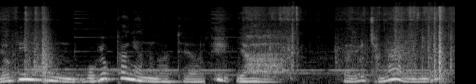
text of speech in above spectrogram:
여기는 목욕탕이었는 것 같아요. 야, 야 이거 장난 아닌데?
